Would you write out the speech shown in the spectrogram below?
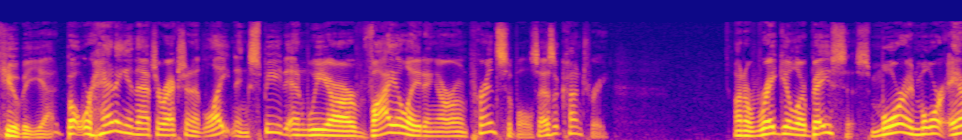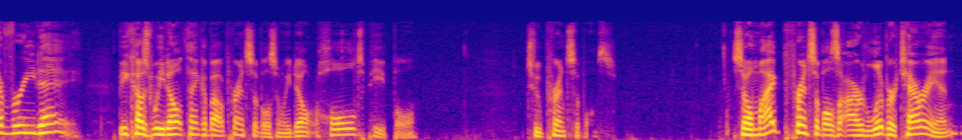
Cuba yet. But we're heading in that direction at lightning speed, and we are violating our own principles as a country on a regular basis, more and more every day, because we don't think about principles and we don't hold people to principles. So, my principles are libertarian.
